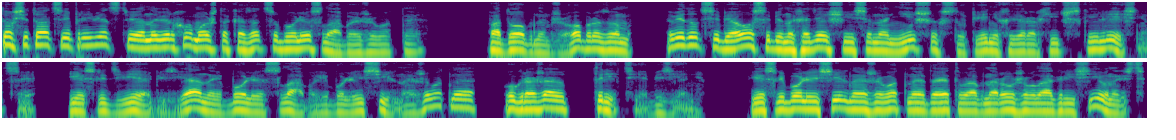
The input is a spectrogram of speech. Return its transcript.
то в ситуации приветствия наверху может оказаться более слабое животное. Подобным же образом ведут себя особи, находящиеся на низших ступенях иерархической лестницы, если две обезьяны, более слабое и более сильное животное, угрожают третьей обезьяне. Если более сильное животное до этого обнаруживало агрессивность,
